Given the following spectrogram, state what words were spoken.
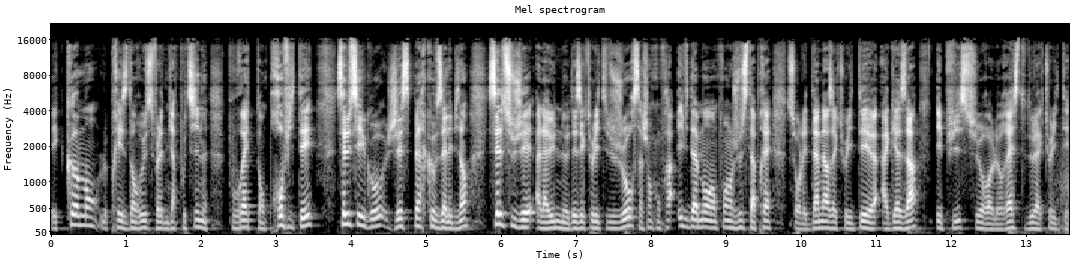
et comment le président russe Vladimir Poutine pourrait en profiter? Salut, c'est Hugo, j'espère que vous allez bien. C'est le sujet à la une des actualités du jour, sachant qu'on fera évidemment un point juste après sur les dernières actualités à Gaza et puis sur le reste de l'actualité.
